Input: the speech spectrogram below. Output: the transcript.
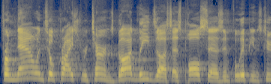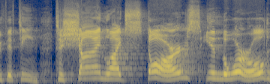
From now until Christ returns, God leads us, as Paul says in Philippians 2:15, to shine like stars in the world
